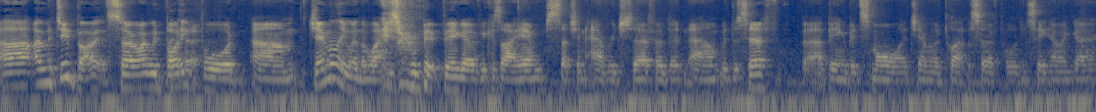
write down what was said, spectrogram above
Uh, I would do both. So I would Okay. bodyboard um, generally when the waves are a bit bigger because I am such an average surfer. But um, with the surf uh, being a bit small, I generally pull out the surfboard and see how I go.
